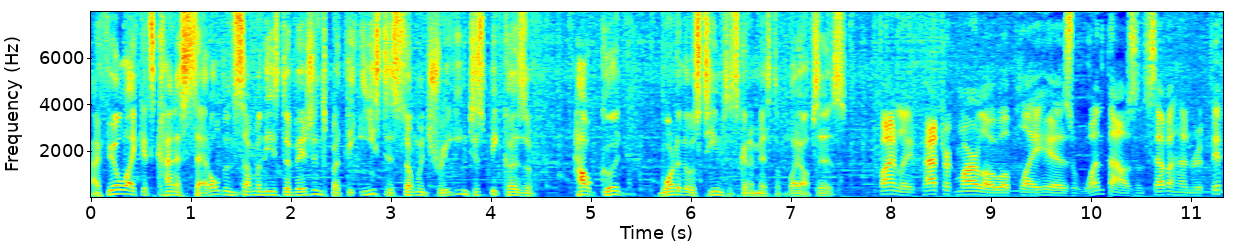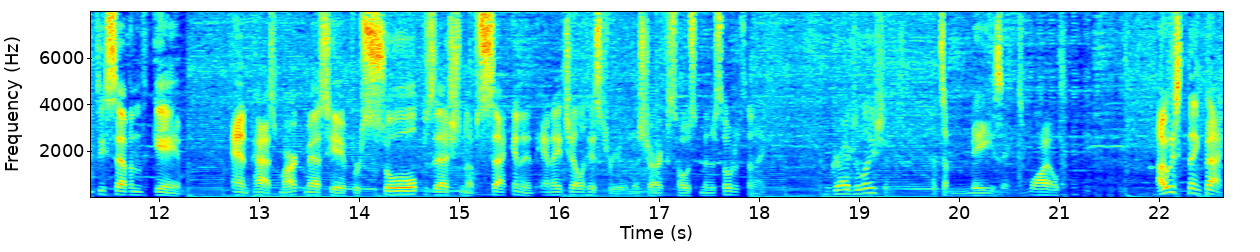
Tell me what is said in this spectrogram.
I feel like it's kind of settled in some of these divisions, but the East is so intriguing just because of how good one of those teams that's going to miss the playoffs is. Finally, Patrick Marleau will play his 1,757th game and pass Mark Messier for sole possession of second in NHL history when the Sharks host Minnesota tonight. Congratulations. That's amazing. It's wild. I always think back,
